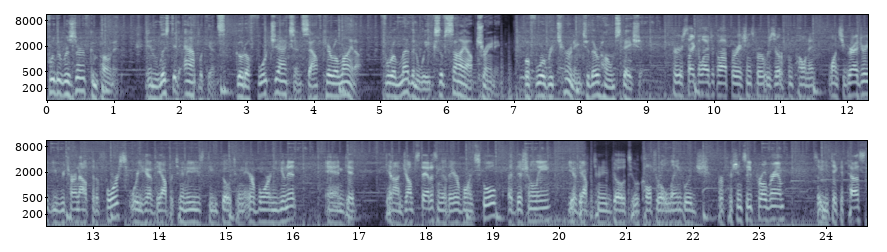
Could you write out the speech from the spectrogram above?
For the reserve component, enlisted applicants go to Fort Jackson, South Carolina for 11 weeks of PSYOP training before returning to their home station. For your psychological operations for a reserve component, once you graduate, you return out to the force where you have the opportunities to go to an airborne unit and get get on jump status and go to airborne school. Additionally, you have the opportunity to go to a cultural language proficiency program. So you take a test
